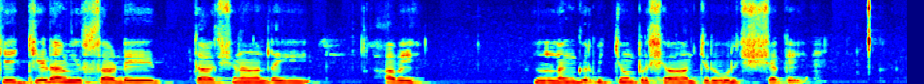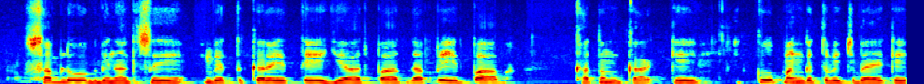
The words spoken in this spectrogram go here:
ਕਿ ਜਿਹੜਾ ਵੀ ਸਾਡੇ ਦਰਸ਼ਨਾਂ ਲਈ ਆਵੇ, ਲੰਗਰ ਵਿੱਚੋਂ ਪ੍ਰਸ਼ਾਦ ਜ਼ਰੂਰ ਛਕੇ। ਸਭ ਲੋਕ ਬਿਨਾਂ ਕਿਸੇ ਵਿਤਕਰੇ ਤੇ ਜਾਤ ਪਾਤ ਦਾ ਭੇਦਭਾਵ ਖਤਮ ਕਰਕੇ ਇੱਕੋ ਪੰਗਤ ਵਿੱਚ ਬਹਿ ਕੇ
